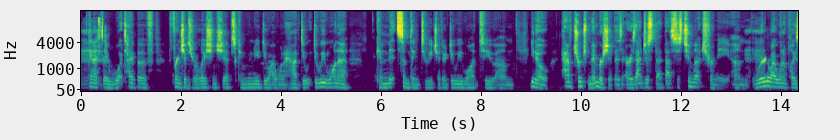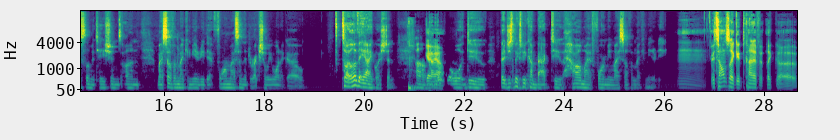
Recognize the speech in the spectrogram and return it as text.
Mm. Can I say mm. what type of friendships, relationships, community do I want to have? Do do we want to commit something to each other? Do we want to um, you know, have church membership is or is that just that that's just too much for me um, mm-hmm. where do i want to place limitations on myself and my community that form us in the direction we want to go so I love the AI question. Um, yeah, yeah. What, will it do? But it just makes me come back to how am I forming myself and my community? Mm, it sounds like it's kind of like uh,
